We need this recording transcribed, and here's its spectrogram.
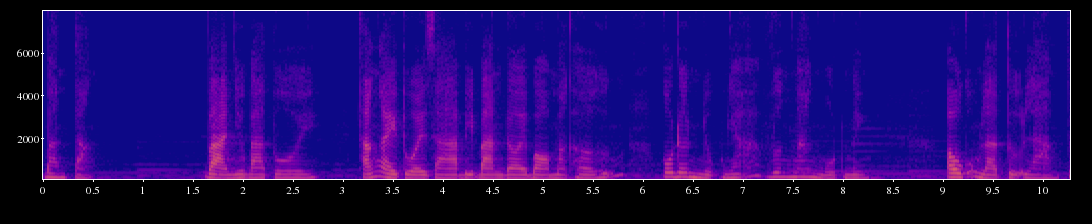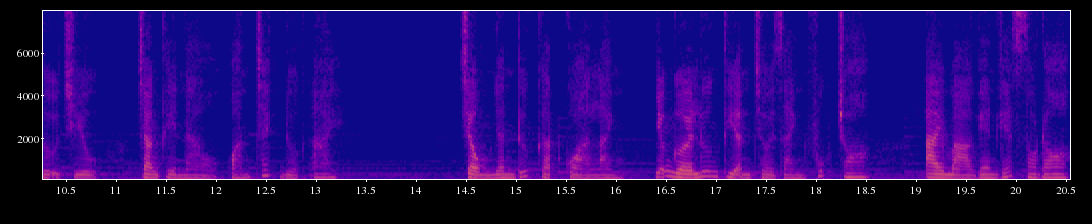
ban tặng. Và như ba tôi, tháng ngày tuổi già bị bàn đời bỏ mặc hờ hững, cô đơn nhục nhã vương mang một mình. Âu cũng là tự làm, tự chịu, chẳng thể nào oán trách được ai. Chồng nhân đức gặt quả lành, những người lương thiện trời dành phúc cho. Ai mà ghen ghét so đo,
